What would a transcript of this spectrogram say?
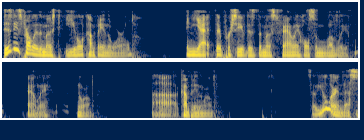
Disney's probably the most evil company in the world, and yet they're perceived as the most family, wholesome, lovely family in the world, uh, company in the world. So you'll learn this.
